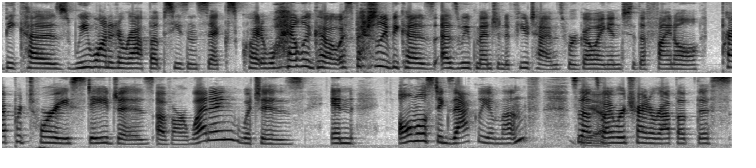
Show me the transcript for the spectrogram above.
because we wanted to wrap up season six quite a while ago, especially because, as we've mentioned a few times, we're going into the final preparatory stages of our wedding, which is in almost exactly a month. So that's Yeah. why we're trying to wrap up this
